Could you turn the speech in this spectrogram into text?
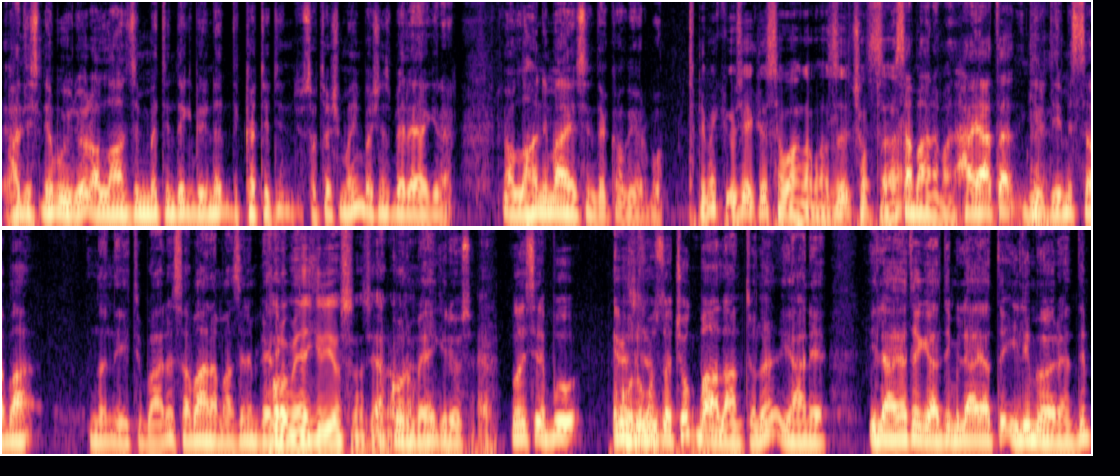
evet. Hadis ne buyuruyor? Allah'ın zimmetindeki birine dikkat edin diyor. Sataşmayın başınız belaya girer. Allah'ın himayesinde kalıyor bu. Demek ki özellikle sabah namazı çok daha Sabah namazı. Hayata girdiğimiz sabahın itibaren sabah namazının bere- korumaya giriyorsunuz yani. yani korumaya giriyorsun. Evet. Dolayısıyla bu Evet konumuzla çok bağlantılı. Yani ilahiyata geldim, ilahiyatta ilim öğrendim.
